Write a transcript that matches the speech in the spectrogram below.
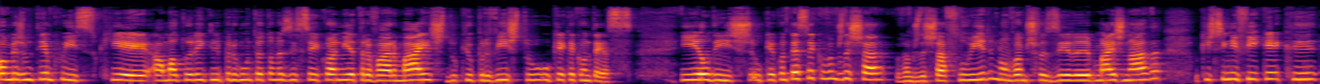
ao mesmo tempo isso, que é, há uma altura em que lhe pergunta, então, mas e se a economia travar mais do que o previsto, o que é que acontece? E ele diz, o que acontece é que vamos deixar, vamos deixar fluir, não vamos fazer mais nada. O que isto significa é que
